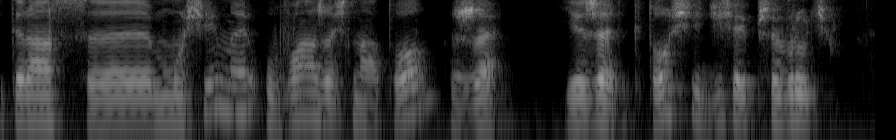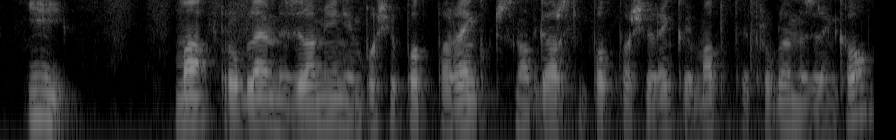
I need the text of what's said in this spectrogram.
I teraz e, musimy uważać na to, że jeżeli ktoś się dzisiaj przewrócił i ma problemy z ramieniem, bo się podparł ręką, czy z nadgarskiem, podparł się ręką i ma tutaj problemy z ręką,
